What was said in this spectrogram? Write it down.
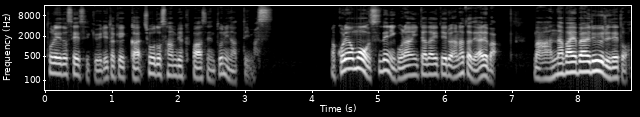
トレード成績を入れた結果、ちょうど300%になっています。まあ、これをもうすでにご覧いただいているあなたであれば、まあ、あんな売買ルールでと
